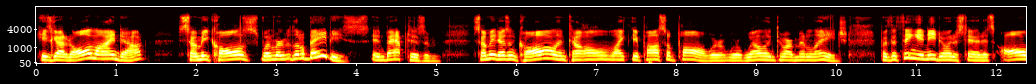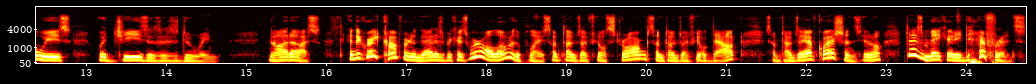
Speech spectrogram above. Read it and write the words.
He's got it all lined out. Some he calls when we're little babies in baptism. Some he doesn't call until, like the Apostle Paul, we're, we're well into our middle age. But the thing you need to understand, it's always what Jesus is doing, not us. And the great comfort in that is because we're all over the place. Sometimes I feel strong, sometimes I feel doubt, sometimes I have questions, you know. It doesn't make any difference.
